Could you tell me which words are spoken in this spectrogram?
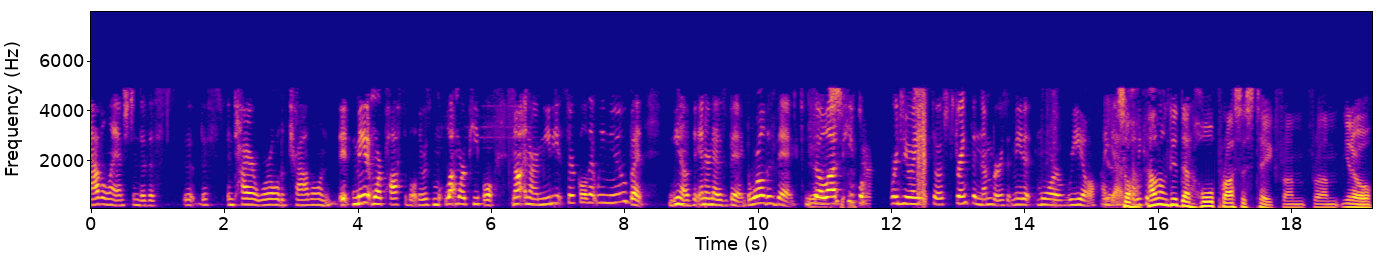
avalanched into this uh, this entire world of travel and it made it more possible. There was a lot more people not in our immediate circle that we knew but you know the internet is big. The world is big. Yeah. so a lot of people were doing it so strength in numbers it made it more real i Yeah. guess So we could how long did that whole process take from from you know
